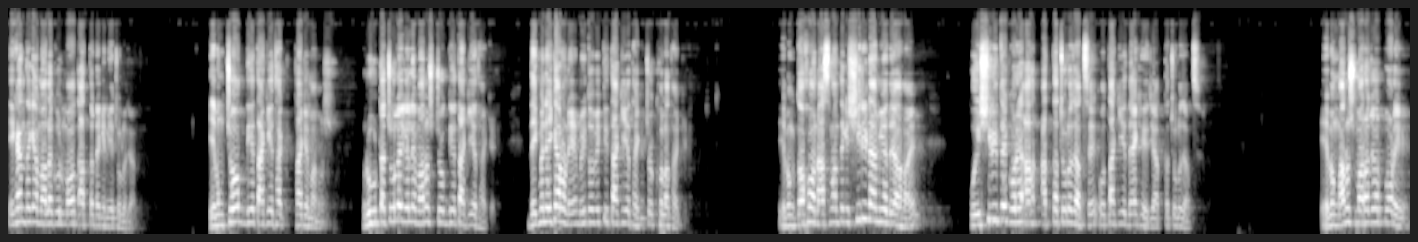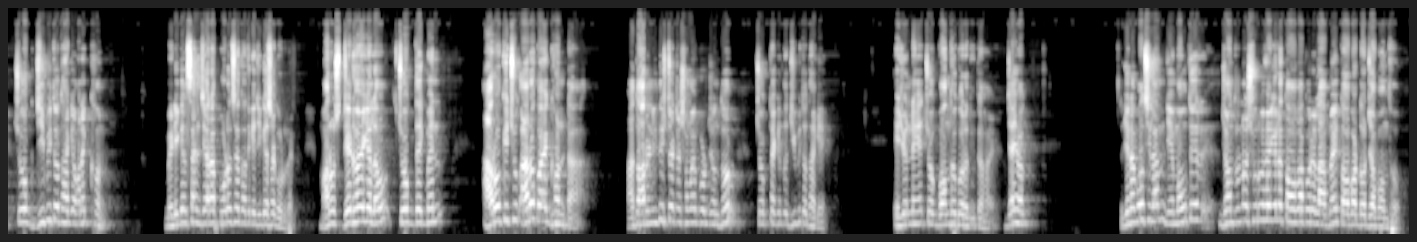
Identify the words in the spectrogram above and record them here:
এখান থেকে মালাকুল মত আত্মাটাকে নিয়ে চলে যান। এবং চোখ দিয়ে তাকিয়ে থাকে মানুষ। রুহটা চলে গেলে মানুষ চোখ দিয়ে তাকিয়ে থাকে। দেখবেন এই কারণে মৃত ব্যক্তি তাকিয়ে থাকে, চোখ খোলা থাকে। এবং তখন আসমান থেকে সিঁড়ি নামিয়ে দেওয়া হয়। ওই সিঁড়িতে করে আত্মা চলে যাচ্ছে, ও তাকিয়ে দেখে যে আত্মা চলে যাচ্ছে। এবং মানুষ মারা যাওয়ার পরে চোখ জীবিত থাকে অনেকক্ষণ। মেডিকেল সায়েন্স যারা পড়েছে তাদেরকে জিজ্ঞাসা করবেন। মানুষ ডেড হয়ে গেলেও চোখ দেখবেন আরও কিছু আরও কয়েক ঘণ্টা হয়তো আরও নির্দিষ্ট একটা সময় পর্যন্ত চোখটা কিন্তু জীবিত থাকে। এই জন্যে চোখ বন্ধ করে দিতে হয়। যাই হোক, তো যেটা বলছিলাম যে মৌতের যন্ত্রণা শুরু হয়ে গেলে তবা করে লাভ নাই তবার দরজা বন্ধ।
